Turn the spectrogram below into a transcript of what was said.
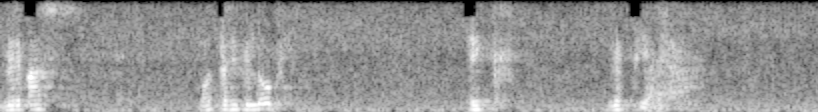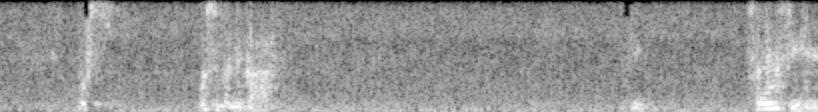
मेरे पास बहुत तरह के लोग एक व्यक्ति आया। उस, उसे मैंने कहा कि सन्यासी है,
